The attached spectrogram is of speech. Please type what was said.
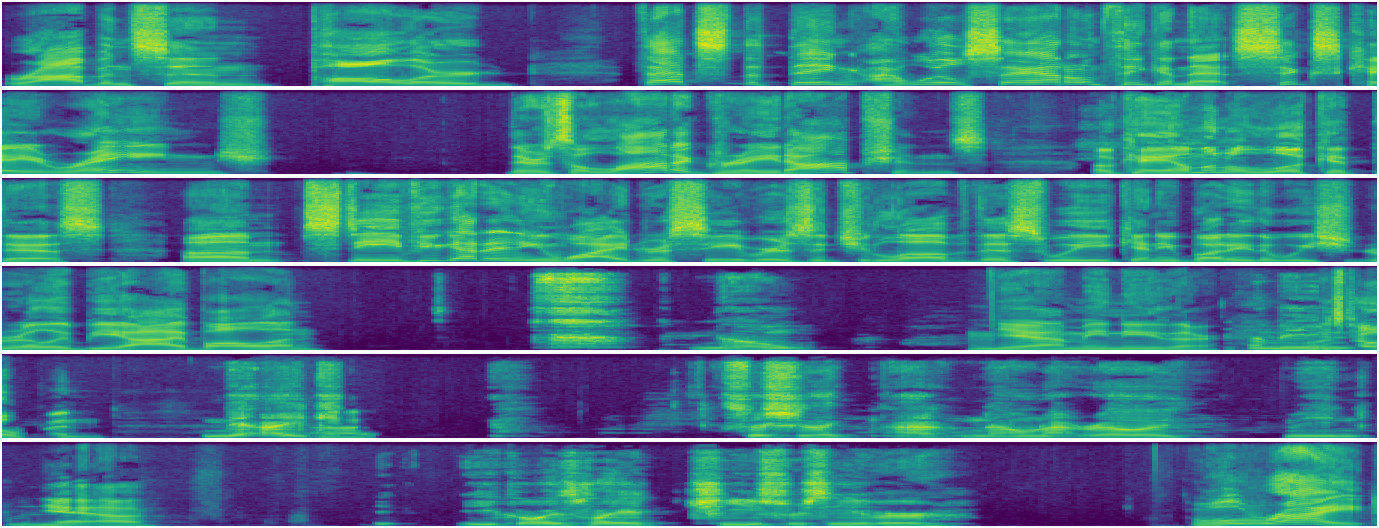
Robinson, Pollard. That's the thing. I will say, I don't think in that 6K range, there's a lot of great options. Okay, I'm going to look at this. Um, Steve, you got any wide receivers that you love this week? Anybody that we should really be eyeballing? No, Yeah, me neither. I I mean, was hoping. I, uh, especially like I, no, not really. I mean, Yeah. You can always play a Chiefs receiver, Well, right.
